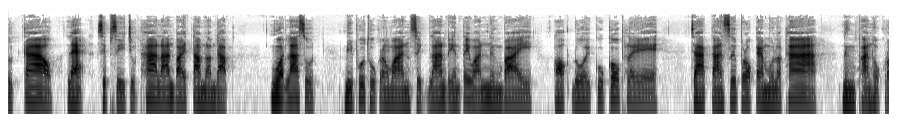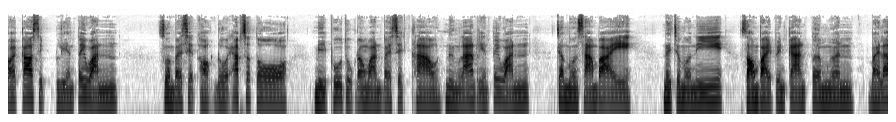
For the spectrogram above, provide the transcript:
14.9 และ 14.5 ล้านใบตามลำดับ งวดล่าสุดมีผู้ถูกรางวัล 10 ล้านเหรียญไต้หวัน 1 ใบ ออกโดย Google Play จากการซื้อโปรแกรมมูลค่า 1,690 เหรียญไต้หวัน ส่วนใบเสร็จออกโดย App Store มีผู้ถูกรางวัลใบเสร็จคราว 1 ล้านเหรียญไต้หวันจำนวน 3 ใบ ในจำนวนนี้ 2 ใบเป็นการเติมเงินใบละ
